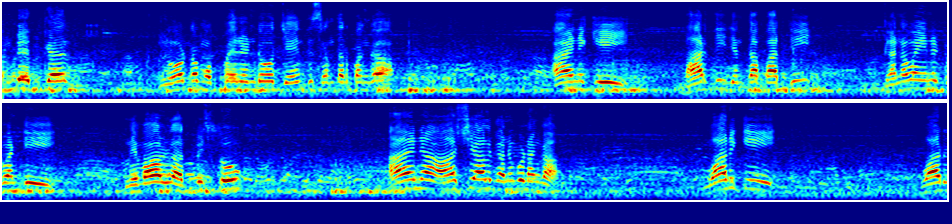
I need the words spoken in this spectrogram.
అంబేద్కర్ నూట ముప్పై రెండో జయంతి సందర్భంగా ఆయనకి భారతీయ జనతా పార్టీ ఘనమైనటువంటి నివాళులు అర్పిస్తూ ఆయన ఆశయాలకు అనుగుణంగా వారికి వారు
